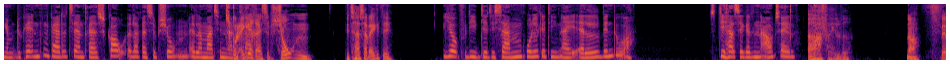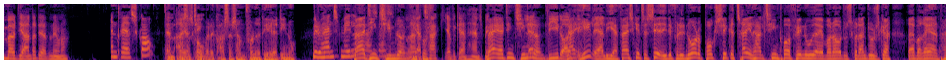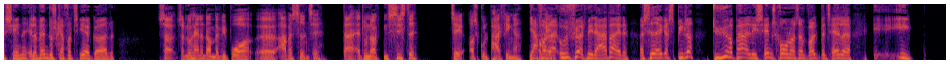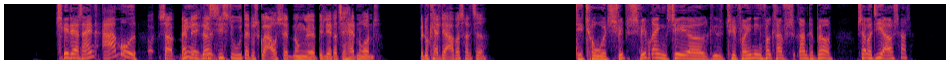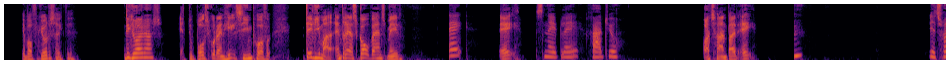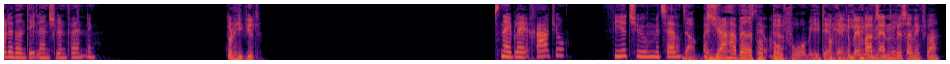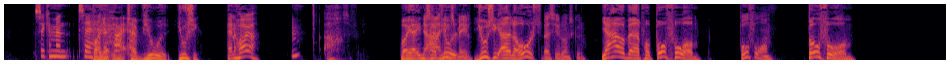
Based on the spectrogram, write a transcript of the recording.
Jamen, du kan enten gøre det til Andreas Skov, eller receptionen, eller Martin Skulle da ikke receptionen? Det tager sig da ikke det. Jo, fordi det er de samme rullegardiner i alle vinduer. Så de har sikkert en aftale. Ah, for helvede. Nå, hvem er de andre der, du nævner? Andreas Skov, Jamen, Andreas altså, Skov. tænk, hvad det koster samfundet, det her lige nu. Vil du have hans mail? Hvad er din timeløn, Ja Rasmus? tak, jeg vil gerne have hans med. Hvad er din timeløn? Lad- lige et Nej, øjeblik. helt ærligt, jeg er faktisk interesseret i det, for nu har du brugt cirka 3,5 timer på at finde ud af, hvornår du skal, hvordan du skal reparere en patient, eller hvem du skal få til at gøre det. Så, så nu handler det om, hvad vi bruger øh, arbejdstiden til. Der er du nok den sidste til at skulle pege fingre. Jeg får Okay. da udført mit arbejde, og sidder ikke og spilder dyrebare licenskroner, som folk betaler i, i, til deres egen armod. Så hvad Min med løn. i sidste uge, da du skulle afsætte nogle øh, billetter til hatten rundt? Vil du kalde det arbejdsrelateret? Det tog et svip, svipring til, uh, til Foreningen for kræftramte børn. Så var de afsat. Ja, hvorfor gjorde du så ikke det? Det gjorde det også. Ja, du brugte sgu da en hel time på at få... Det er lige meget. Andreas Skov, hvad er hans mail? A, A. snablag, radio. Og tager han bare et A? Jeg tror, det har været en del af hans lønforhandling. Det var da helt vildt. Snablag, radio. 24 metal. Nå, men jeg har været på bogforum i den Okay, her hvem var den anden, hvis han ikke svarer? Så kan man tage hvor Hanne jeg Højer. interviewede Jussi. Han højer? Mm. Åh, oh, selvfølgelig. Hvor jeg interviewede mail. Jussi Adler Olsen. Hvad siger du, undskyld? Jeg har jo været på Bogforum. Boforum? Bogforum.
